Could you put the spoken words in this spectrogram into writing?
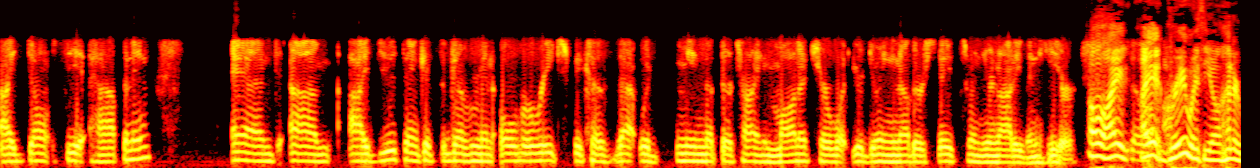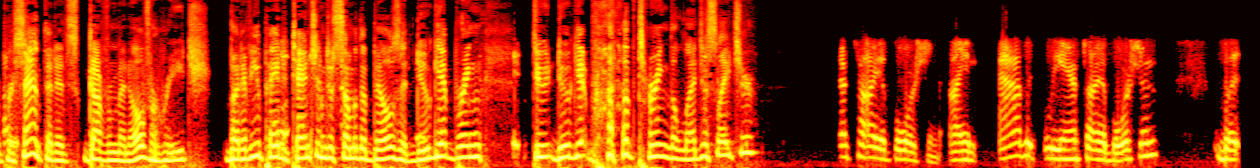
I don't see it happening. And um, I do think it's a government overreach because that would mean that they're trying to monitor what you're doing in other states when you're not even here. Oh, I, So I agree with you 100% that it's government overreach. But have you paid attention to some of the bills that do get bring do do get brought up during the legislature? anti-abortion. I am avidly anti-abortion, but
